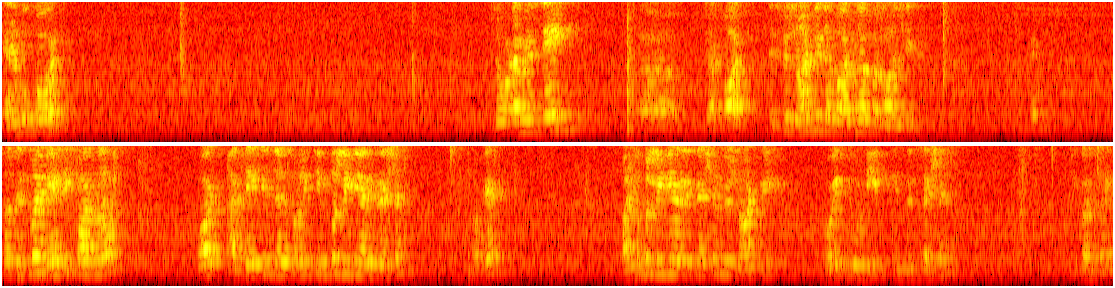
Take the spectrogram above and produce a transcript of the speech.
Can I move forward? So what I was saying, uh, this will not be the formula for logistic. Okay? So this is my basic formula for I've taken just only simple linear regression. Okay? Multiple linear regression will not be going too deep in this session because like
